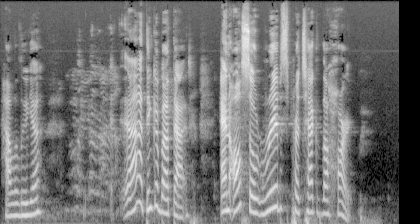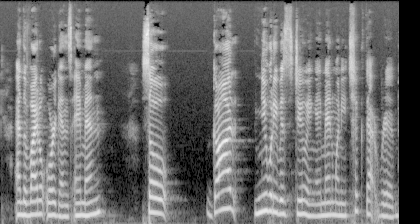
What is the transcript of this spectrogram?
Hallelujah. Yeah, think about that. And also, ribs protect the heart and the vital organs. Amen. So, God knew what he was doing, amen, when he took that rib.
